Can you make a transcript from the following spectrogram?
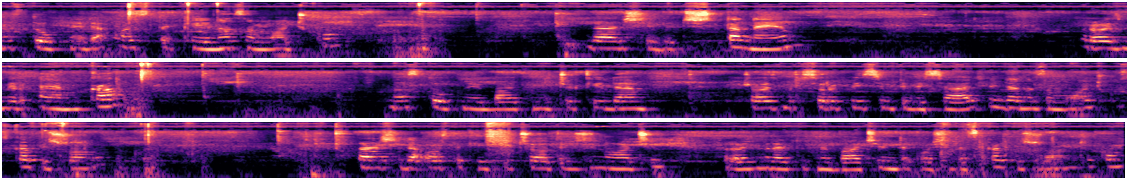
Наступний йде ось такий на замочку. Далі йдуть штани. Розмір М. Наступний батничок іде розмір 48-50. Він йде на замочку з капюшоном. Далі йде ось такий сучотик жіночий. Розмір я тут не бачу, він також йде з капюшончиком.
